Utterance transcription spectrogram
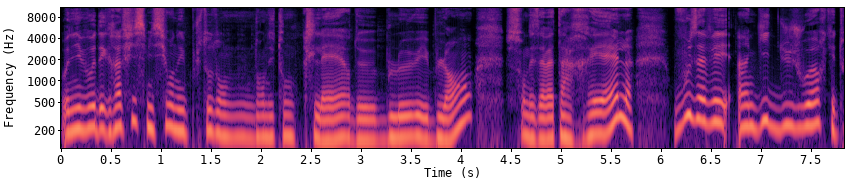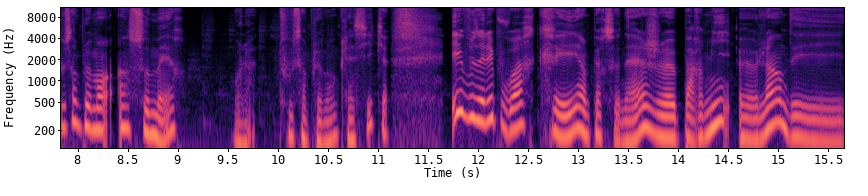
Au niveau des graphismes, ici, on est plutôt dans, dans, des tons clairs de bleu et blanc. Ce sont des avatars réels. Vous avez un guide du joueur qui est tout simplement un sommaire voilà, tout simplement classique. Et vous allez pouvoir créer un personnage euh, parmi euh, l'un des,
